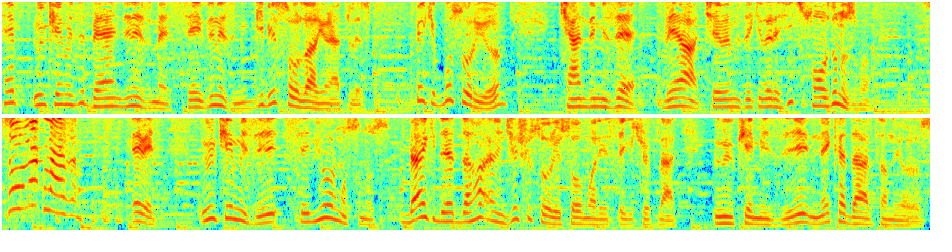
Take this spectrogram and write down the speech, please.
hep ülkemizi beğendiniz mi, sevdiniz mi gibi sorular yöneltilir. Peki bu soruyu kendimize veya çevremizdekilere hiç sordunuz mu? Sormak lazım. Evet, ülkemizi seviyor musunuz? Belki de daha önce şu soruyu sormalıyız sevgili çocuklar. Ülkemizi ne kadar tanıyoruz?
